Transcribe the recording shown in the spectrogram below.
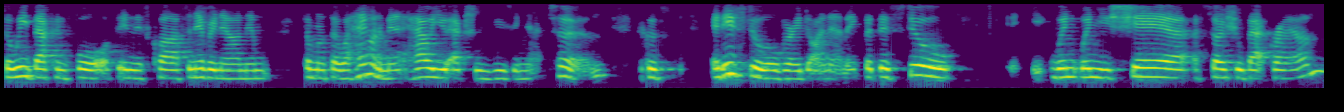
So we back and forth in this class, and every now and then someone will say, Well, hang on a minute, how are you actually using that term? Because it is still all very dynamic, but there's still, when, when you share a social background,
